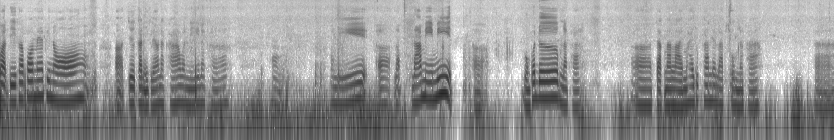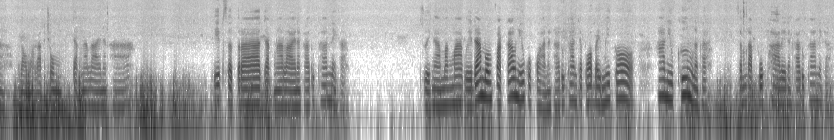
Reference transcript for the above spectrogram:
วัสดีค่ะพ่อแม่พี่น้องอเจอกันอีกแล้วนะคะ วันนี้นะคะวันนี้น้ำมีมีดหลวงพ่อเดิมนะคะาจากนาลายมาให้ทุกท่านได้รับชมนะคะเรามารับชมจากนาลายนะคะ เทพสตราจากนาลายนะคะ ทุกท่านเนี่ยค่ะสวยงามมาก ๆ เลย ด้ามรวมฝัก 9 นิ้วกว่าๆนะคะ ทุกท่านเฉพาะใบมีดก็ 5 นิ้วครึ่งนะคะสำหรับพกพาเลยนะคะ ทุกท่านเนี่ยค่ะ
